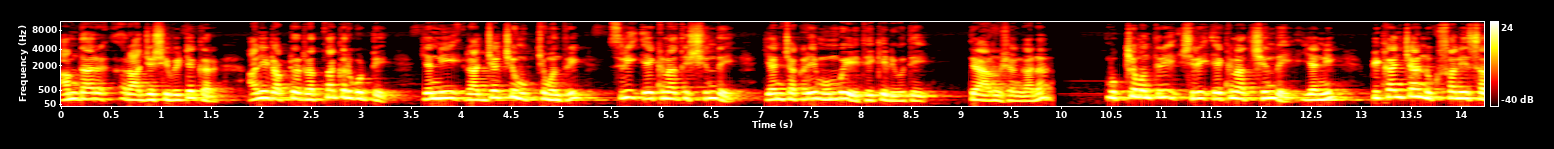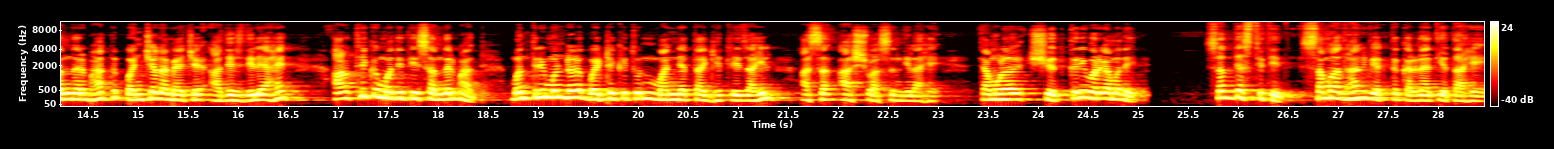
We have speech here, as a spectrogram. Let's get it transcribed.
आमदार राजेश विटेकर आणि डॉक्टर रत्नाकर गुट्टे यांनी राज्याचे मुख्यमंत्री श्री एकनाथ शिंदे यांच्याकडे मुंबई येथे केली होती. त्या अनुषंगानं मुख्यमंत्री श्री एकनाथ शिंदे यांनी पिकांच्या नुकसानी संदर्भात पंचनाम्याचे आदेश दिले आहेत. आर्थिक मदतीसंदर्भात मंत्रिमंडळ बैठकीतून मान्यता घेतली जाईल असं आश्वासन दिलं आहे. त्यामुळं शेतकरी वर्गामध्ये सद्यस्थितीत समाधान व्यक्त करण्यात येत आहे.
